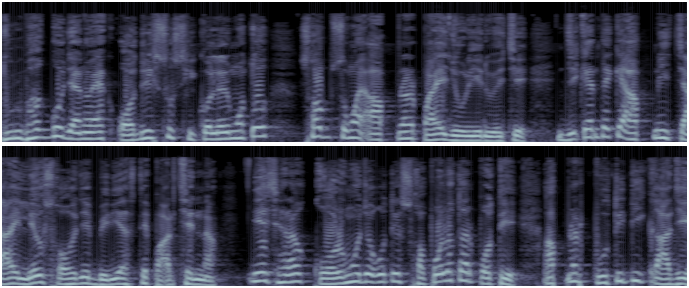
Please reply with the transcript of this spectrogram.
দুর্ভাগ্য যেন এক অদৃশ্য শিকলের মতো সব সময় আপনার পায়ে জড়িয়ে রয়েছে, যেখান থেকে আপনি চাইলেও সহজে বেরিয়ে আসতে পারছেন না। এছাড়াও কর্মজগতে সফলতার পথে আপনার প্রতিটি কাজে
